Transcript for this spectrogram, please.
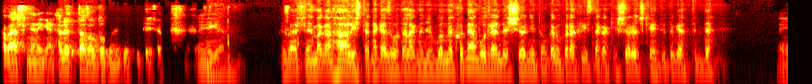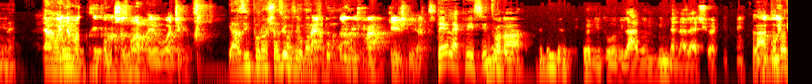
A versenyen igen. Előtte az autóban építése. Igen. A versenyen magán, hál' Istennek ez volt a legnagyobb gond, meg hogy nem volt rendes sörnyitunk, amikor a Krisznek a kis söröcskét ütögettük, de... Igen. Ja, hogy nem, az iponos az marha jó volt, csak Ja, az iponos az jó, az már is már ki is nyílt. Tényleg, Krisz, itt van a... De minden sörgyító a világon, mindennel lehet sört nyitni. Látod, ott,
